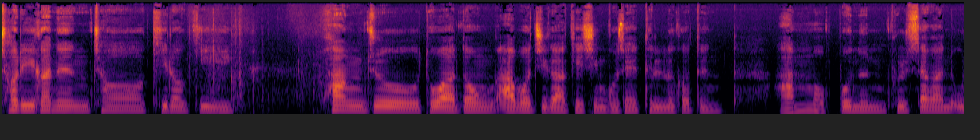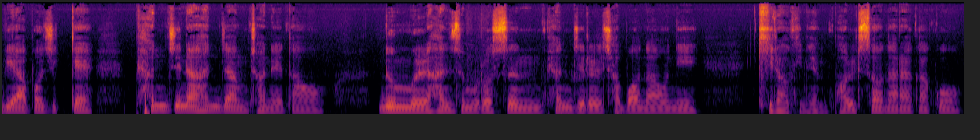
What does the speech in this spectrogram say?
철이 가는 저 기러기 황주 도화동 아버지가 계신 곳에 들르거든 앞못 보는 불쌍한 우리 아버지께 편지나 한 장 전해다오 눈물 한숨으로 쓴 편지를 접어 나오니 기러기는 벌써 날아가고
